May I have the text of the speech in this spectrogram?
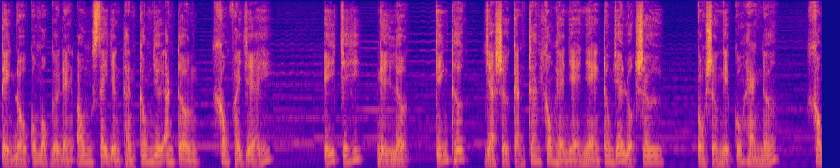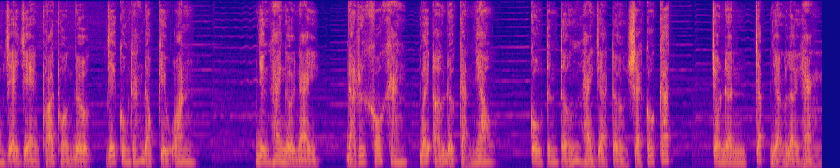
Tiền đồ của một người đàn ông xây dựng thành công như anh Tường không phải dễ. Ý chí, nghị lực, kiến thức và sự cạnh tranh không hề nhẹ nhàng trong giới luật sư. Còn sự nghiệp của Hàng nữa, không dễ dàng thỏa thuận được với con rắn độc Kiều Oanh. Nhưng hai người này đã rất khó khăn mới ở được cạnh nhau. Cô tin tưởng Hàng và Tường sẽ có cách, cho nên chấp nhận lời Hằng.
